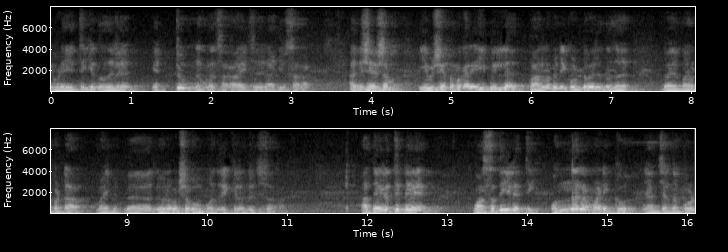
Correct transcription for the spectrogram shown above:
ഇവിടെ എത്തിക്കുന്നതിൽ ഏറ്റവും നമ്മളെ സഹായിച്ചത് രാജീവ് സാറാണ്. അതിനുശേഷം ഈ വിഷയം നമുക്കറിയാം ഈ ബില്ല് പാർലമെന്റിൽ കൊണ്ടുവരുന്നത് ബഹുമാനപ്പെട്ട ന്യൂനപക്ഷ വകുപ്പ് മന്ത്രി കിരൺ റിജു സാറാണ്. അദ്ദേഹത്തിന്റെ വസതിയിലെത്തി ഒന്നര മണിക്കൂർ ഞാൻ ചെന്നപ്പോൾ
